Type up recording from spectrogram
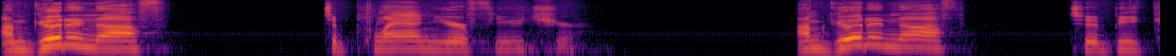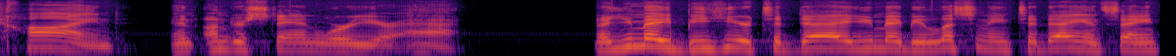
I'm good enough to plan your future. I'm good enough to be kind and understand where you're at. Now, you may be here today, you may be listening today and saying,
